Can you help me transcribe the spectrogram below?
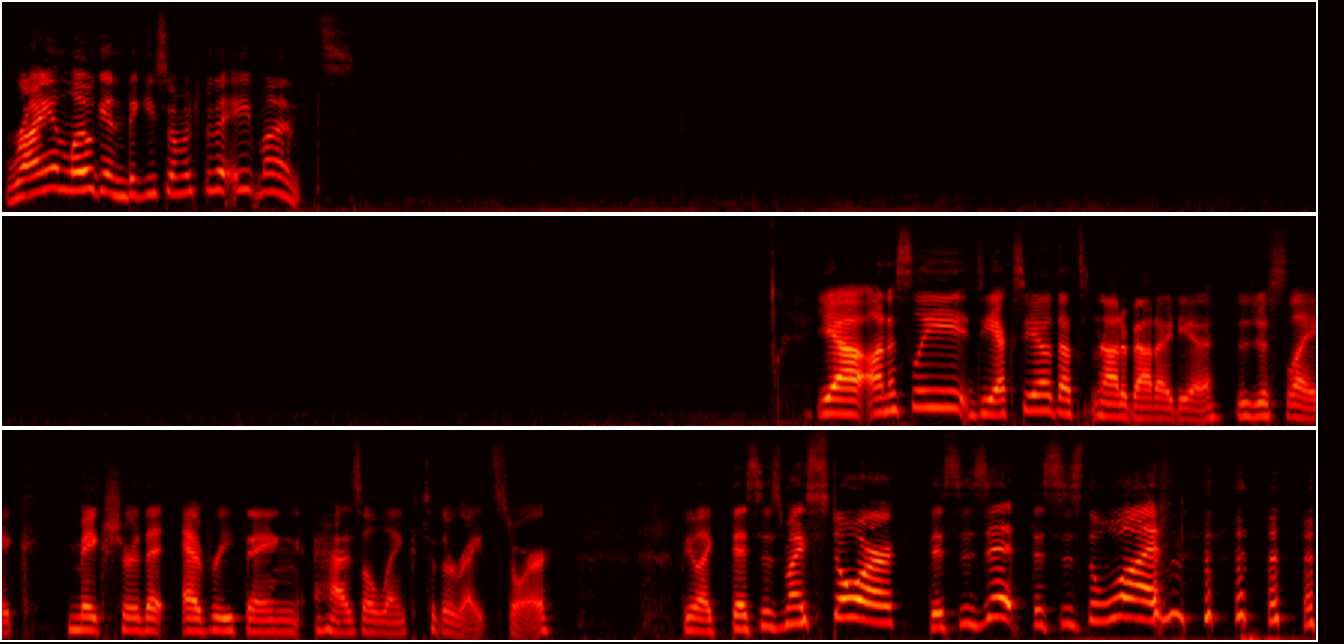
Ryan Logan, thank you so much for the eight months. Yeah, honestly, Diexio, that's not a bad idea. To just like make sure that everything has a link to the right store. Be like, this is my store. This is it. This is the one.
